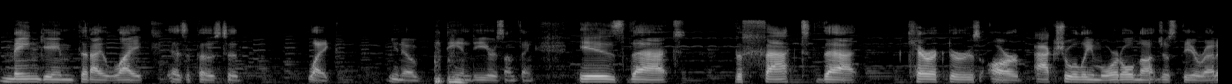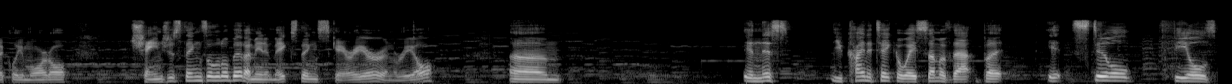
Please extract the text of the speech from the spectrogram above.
main game that i like as opposed to like you know d&d or something is that the fact that characters are actually mortal not just theoretically mortal changes things a little bit. I mean it makes things scarier and real. Um, in this you kind of take away some of that but it still feels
